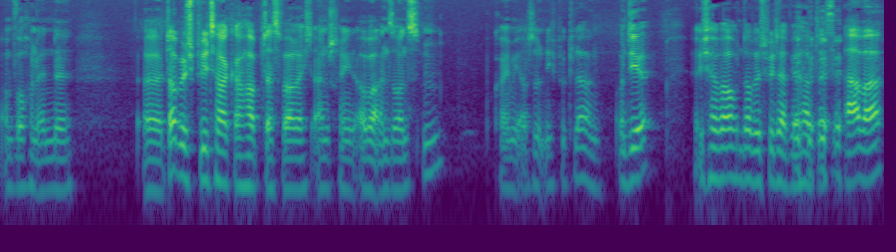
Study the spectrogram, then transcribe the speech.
am Wochenende. Äh, Doppelspieltag gehabt, das war recht anstrengend, aber ansonsten kann ich mich absolut nicht beklagen. Und dir? Ich habe auch einen Doppelspieltag gehabt, aber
